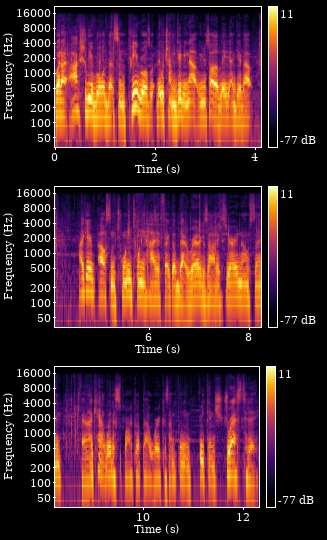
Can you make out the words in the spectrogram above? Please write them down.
But I actually rolled that some pre-rolls, which I'm giving out. You know, saw the lady I gave out. I gave out some 2020 high effect of that rare exotics. You already know what I'm saying. Man, I can't wait to spark up at work because I'm feeling freaking stressed today.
